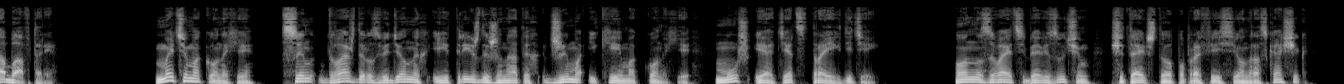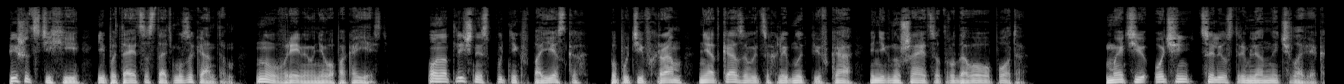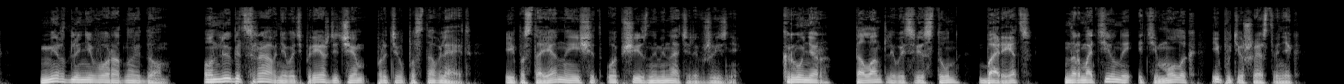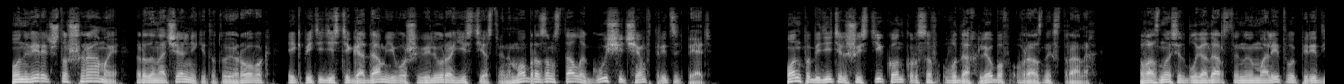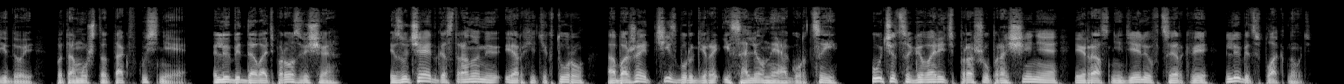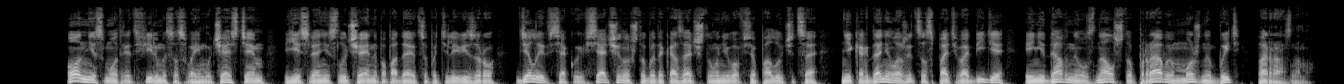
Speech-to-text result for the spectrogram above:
Об авторе. Мэтью МакКонахи, сын дважды разведенных и трижды женатых Джима и Кей МакКонахи, муж и отец троих детей. Он называет себя везучим, считает, что по профессии он рассказчик, пишет стихи и пытается стать музыкантом. Ну, время у него пока есть. Он отличный спутник в поездках, по пути в храм не отказывается хлебнуть пивка и не гнушается трудового пота. Мэтью очень целеустремленный человек. Мир для него родной дом. Он любит сравнивать, прежде чем противопоставляет, и постоянно ищет общие знаменатели в жизни. Крунер, талантливый свистун, борец, нормативный этимолог и путешественник. Он верит, что шрамы – родоначальники татуировок, и к 50 годам его шевелюра естественным образом стала гуще, чем в 35. Он победитель шести конкурсов водохлебов в разных странах. Возносит благодарственную молитву перед едой, потому что так вкуснее. Любит давать прозвища, изучает гастрономию и архитектуру, обожает чизбургеры и соленые огурцы, учится говорить «прошу прощения» и раз в неделю в церкви любит сплакнуть. Он не смотрит фильмы со своим участием, если они случайно попадаются по телевизору, делает всякую всячину, чтобы доказать, что у него все получится, никогда не ложится спать в обиде и недавно узнал, что правым можно быть по-разному.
